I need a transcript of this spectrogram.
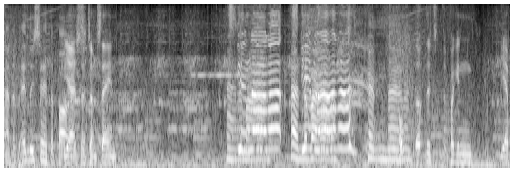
At, the, at least I hit the bars. yes, that's what I'm saying. Oh, oh, that's the fucking. Yep.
